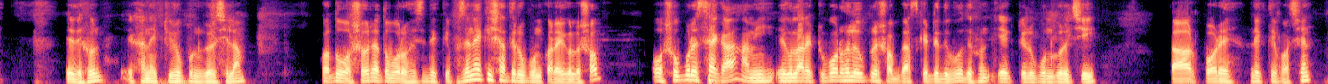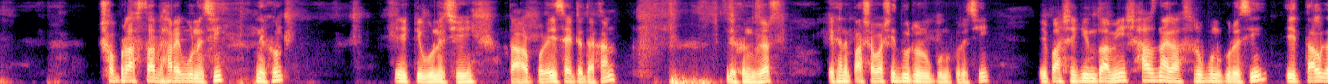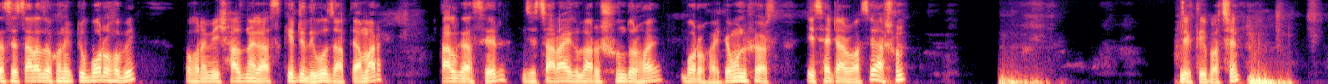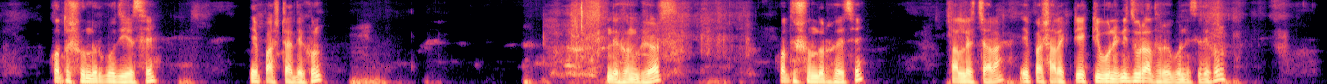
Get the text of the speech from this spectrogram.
এই দেখুন এখানে একটি রোপণ করেছিলাম। কত বছর এত বড় হয়েছে দেখতে পাচ্ছেন? একই সাথে রোপণ করা এগুলো সব। ও উপরে শেখা আমি এগুলো আর একটু বড় হলে উপরে সব গাছ কেটে দেবো। দেখুন একটি রোপণ করেছি। তারপরে দেখতে পাচ্ছেন, সব রাস্তার ধারে বুনেছি, দেখুন একটি বুনেছি, তারপর এই সাইডে দেখান, দেখুন ভিউয়ার্স এখানে পাশাপাশি দুটো রোপণ করেছি, এই পাশে কিন্তু আমি সাজনা গাছ রোপণ করেছি, এই তাল গাছের চারা যখন একটু বড় হবে, তখন আমি সাজনা গাছ কেটে দেবো যাতে আমার তাল গাছের যে চারা, এগুলো আরও সুন্দর হয়, বড় হয়। কেমন ভিউয়ার্স এই সাইডে আরও আছে, আসুন। দেখতেই পাচ্ছেন, কত সুন্দর গজিয়েছে। এই পাশটা দেখুন। দেখুন ভিউয়ার্স কত সুন্দর হয়েছে তালের চারা। এই পাশে আরেকটি, একটি বুনিনি, জোড়া ধরে বুনেছি, দেখুন।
